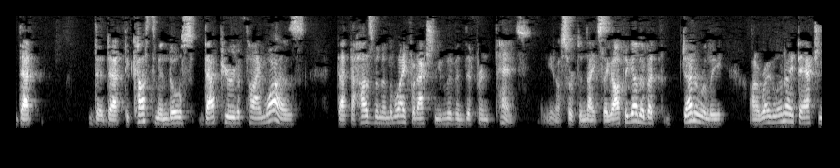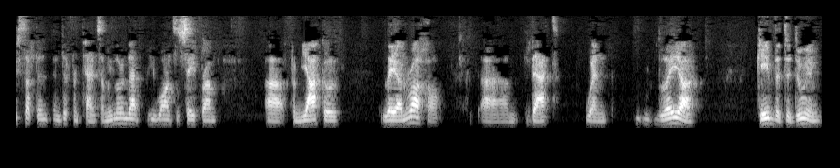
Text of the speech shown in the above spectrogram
that that, that the custom in those that period of time was that the husband and the wife would actually live in different tents. You know, certain nights they got together, but generally on a regular night, they actually slept in, in different tents. And we learned that he wants to say from uh, from Yaakov, Leah, and Rachel um, that when Leah gave the Teduim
